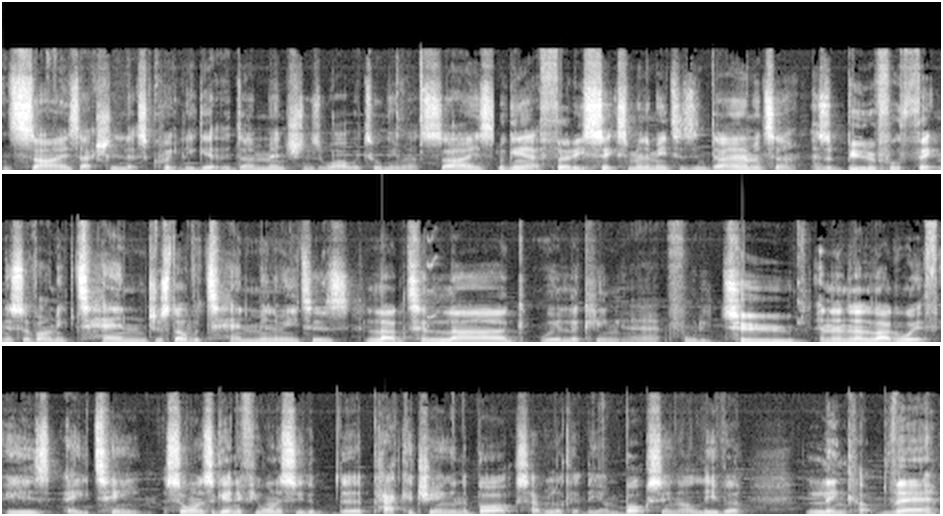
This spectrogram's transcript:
in size. Actually, let's quickly get the dimensions while we're talking about size. Looking at 36 millimeters in diameter, has a beautiful thickness of only 10, just over 10 millimeters. Lug to lug, we're looking at 42, and then the lug width is 18. So once again, if you want to see the, the packaging in the box, have a look at the unboxing. I'll leave a link up there.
